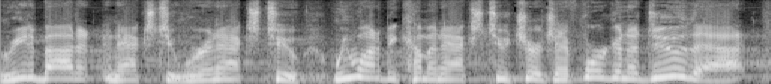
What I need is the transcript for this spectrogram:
Read about it in Acts 2. We're in Acts 2. We want to become an Acts 2 church. And if we're going to do that,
